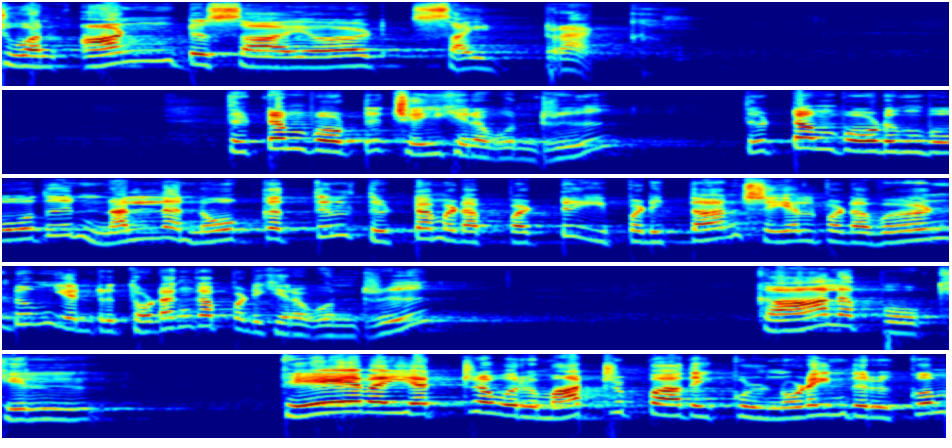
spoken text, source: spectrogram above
to an undesired sidetrack. திட்டம் போட்டு செய்கிற ஒன்று திட்டம் போடும்போது நல்ல நோக்கத்தில் திட்டமிடப்பட்டு இப்படித்தான் செயல்பட வேண்டும் என்று தொடங்கப்படுகிற ஒன்று காலப்போக்கில் தேவையற்ற ஒரு மாற்றுப்பாதைக்குள் நுழைந்திருக்கும்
